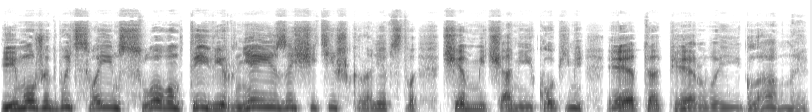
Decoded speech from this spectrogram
И, может быть, своим словом ты вернее защитишь королевство, чем мечами и копьями. Это первое и главное.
